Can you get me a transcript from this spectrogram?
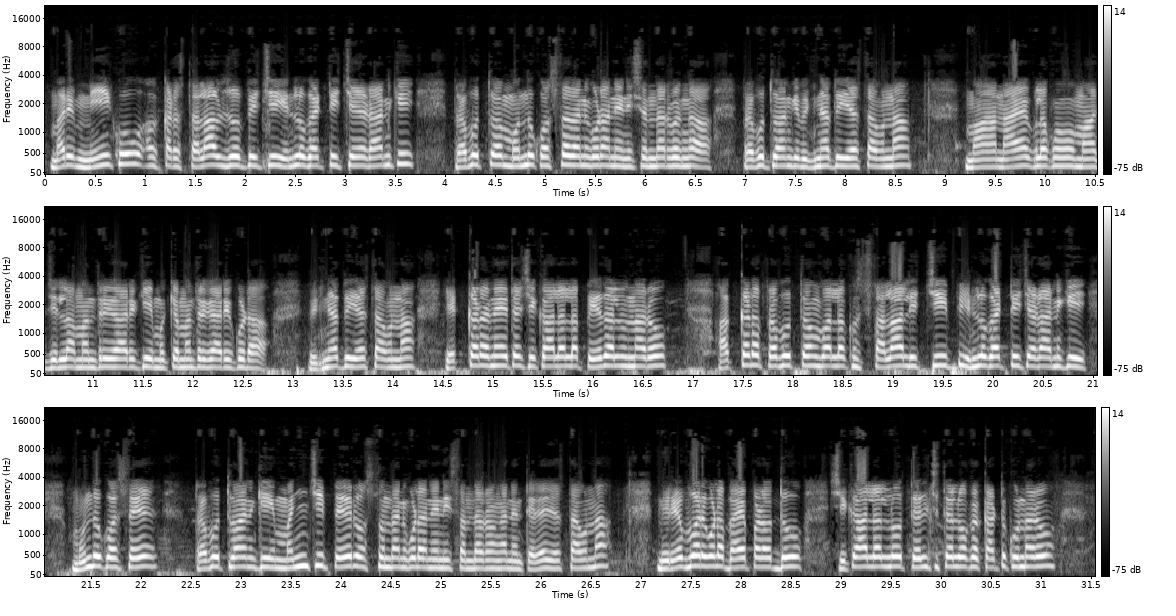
మరి మీకు అక్కడ స్థలాలు చూపించి ఇండ్లు కట్టించేయడానికి ప్రభుత్వం ముందుకు వస్తుందని కూడా నేను ఈ సందర్భంగా ప్రభుత్వానికి విజ్ఞప్తి చేస్తూ ఉన్నా. మా నాయకులకు మా జిల్లా మంత్రి గారికి ముఖ్యమంత్రి గారికి కూడా విజ్ఞప్తి చేస్తూ ఉన్నా. ఎక్కడనైతే శిఖాలలో పేదలు ఉన్నారో అక్కడ ప్రభుత్వం వాళ్ళకు స్థలాలు ఇచ్చి ఇండ్లు కట్టించడానికి ముందుకు వస్తే ప్రభుత్వానికి మంచి పేరు వస్తుందని కూడా నేను ఈ సందర్భంగా నేను తెలియజేస్తా ఉన్నా. మీరెవ్వరు కూడా భయపడవద్దు శిఖాలల్లో తెలిసి తెలియక కట్టుకున్నారు.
